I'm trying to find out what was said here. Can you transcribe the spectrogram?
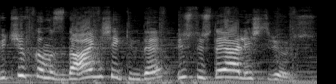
Üç yufkamızı da aynı şekilde üst üste yerleştiriyoruz.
